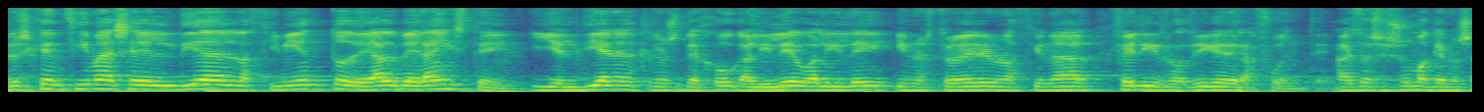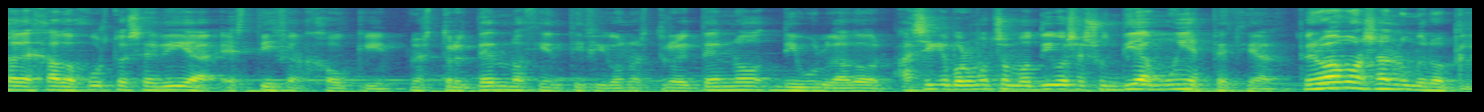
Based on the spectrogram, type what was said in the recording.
Pero es que encima es el día del nacimiento de Albert Einstein y el día en el que nos dejó Galileo Galilei y nuestro héroe nacional Félix Rodríguez de la Fuente. A esto se suma que nos ha dejado justo ese día Stephen Hawking, nuestro eterno científico, nuestro eterno divulgador. Así que por muchos motivos es un día muy especial. Pero vamos al número pi.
